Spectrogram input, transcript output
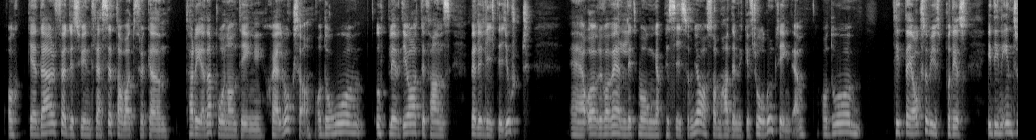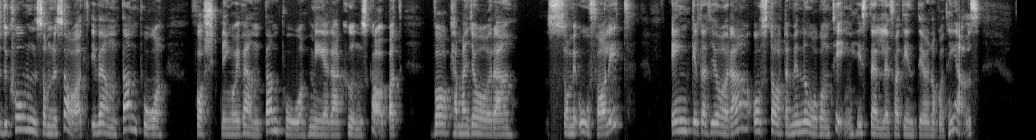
Och eh, där föddes ju intresset av att försöka ta reda på någonting själv också. Och då upplevde jag att det fanns väldigt lite gjort. Eh, och det var väldigt många, precis som jag, som hade mycket frågor kring det. Och då tittar jag också just på det i din introduktion som du sa, att i väntan på forskning och i väntan på mera kunskap, att vad kan man göra som är ofarligt, enkelt att göra och starta med någonting istället för att inte göra någonting alls.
